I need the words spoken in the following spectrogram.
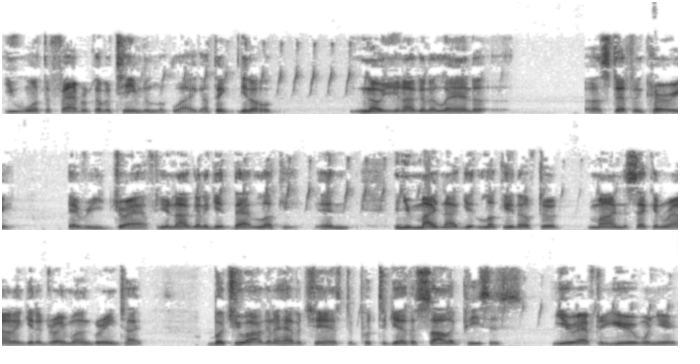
you want the fabric of a team to look like. I think, you know, no, you're not going to land a, a Stephen Curry every draft. You're not going to get that lucky. And, and you might not get lucky enough to mine the second round and get a Draymond Green type. But you are going to have a chance to put together solid pieces year after year when you're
